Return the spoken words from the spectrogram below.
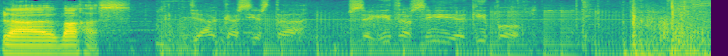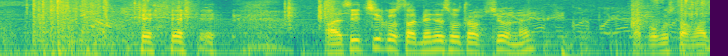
las bajas. Ya casi está. Seguid así, equipo. Así chicos también es otra opción, ¿eh? Tampoco está mal.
